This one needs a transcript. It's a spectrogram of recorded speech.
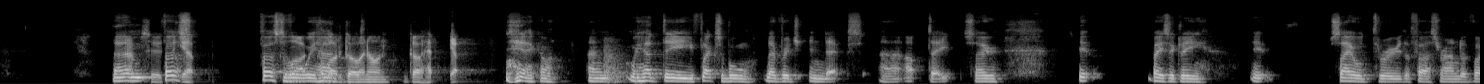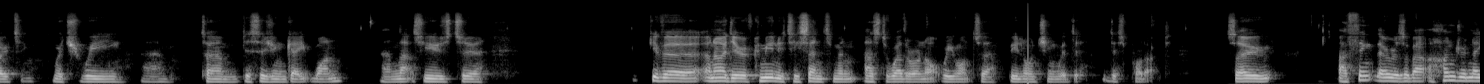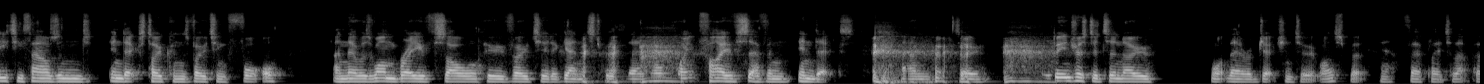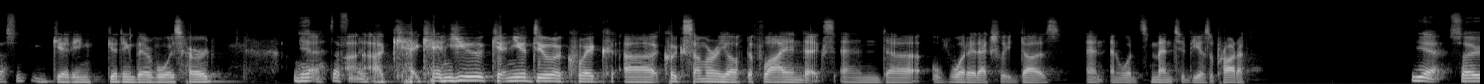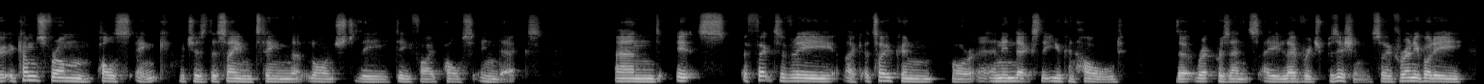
Um, Absolutely. First, yep. First of lot, all, we had a lot going on. Go ahead. Yep. Yeah, go on. Um, we had the flexible leverage index uh, update. So, it basically it sailed through the first round of voting, which we um, term decision gate one, and that's used to give a, an idea of community sentiment as to whether or not we want to be launching with this product. So I think there was about 180,000 index tokens voting for, and there was one brave soul who voted against with their 0.57 index. Um, so I'd be interested to know what their objection to it was, but yeah, fair play to that person. Getting getting their voice heard. Yeah, definitely. Uh, can you can you do a quick uh, quick summary of the FLI Index and uh, what it actually does and and what it's meant to be as a product? Yeah, so it comes from Pulse Inc., which is the same team that launched the DeFi Pulse Index, and it's effectively like a token or an index that you can hold that represents a leverage position. So for anybody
